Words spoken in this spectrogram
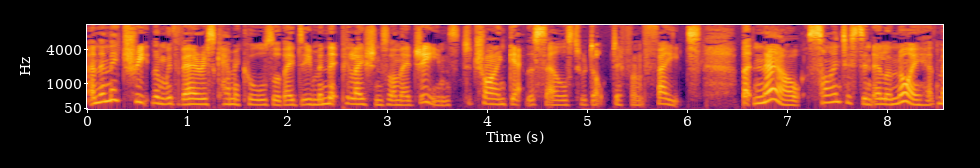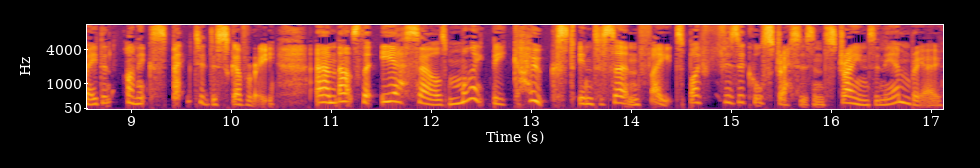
and then they treat them with various chemicals or they do manipulations on their genes to try and get the cells to adopt different fates. But now, scientists in Illinois have made an unexpected discovery, and that's that ES cells might be coaxed into certain fates by physical stresses and strains in the embryo.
